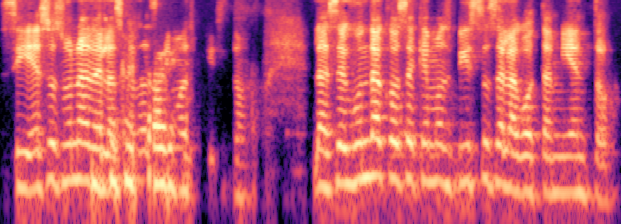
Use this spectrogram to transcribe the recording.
Sí, eso es una de las cosas que hemos visto. La segunda cosa que hemos visto es el agotamiento,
